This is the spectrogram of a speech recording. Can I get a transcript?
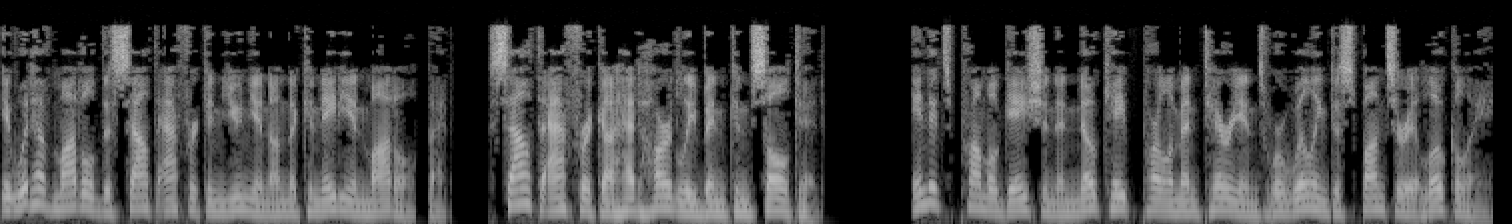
It would have modelled the South African Union on the Canadian model, but, "...South Africa had hardly been consulted." in its promulgation and no Cape parliamentarians were willing to sponsor it locally.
